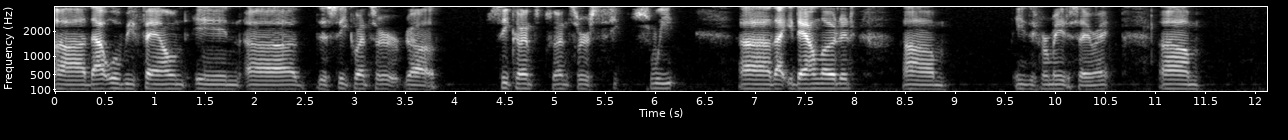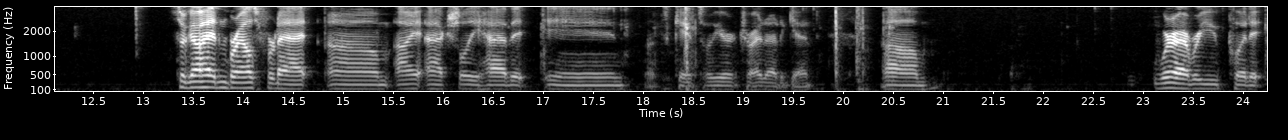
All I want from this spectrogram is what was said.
Uh, that will be found in uh, the sequencer uh, sequencer suite uh, that you downloaded. Um, easy for me to say, right? Um, so go ahead and browse for that. Um, I actually have it in, let's cancel here and try that again. Um, wherever you put it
